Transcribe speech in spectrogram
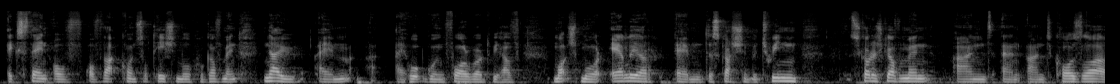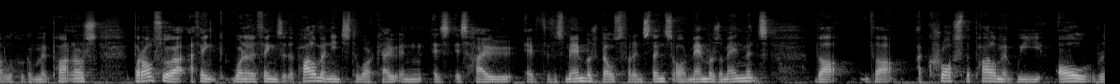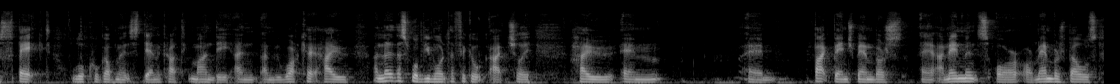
extent of, of that consultation with local government. Now, um, I hope going forward we have much more earlier um, discussion between Scottish Government and, and, and COSLA, our local government partners. But also, I think one of the things that the Parliament needs to work out and is, is how, if there's members' bills, for instance, or members' amendments, that, that across the Parliament we all respect local government's democratic mandate and, and we work out how, and this will be more difficult actually, how um, um, backbench members' uh, amendments or, or members' bills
